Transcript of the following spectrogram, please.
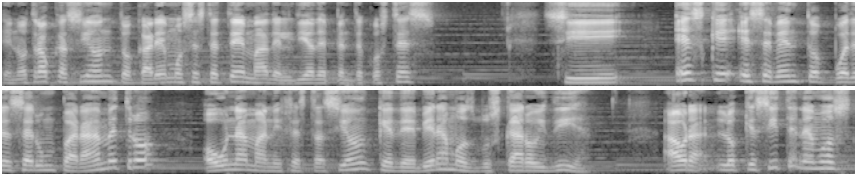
En otra ocasión tocaremos este tema del día de Pentecostés. Si es que ese evento puede ser un parámetro o una manifestación que debiéramos buscar hoy día. Ahora, lo que sí tenemos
